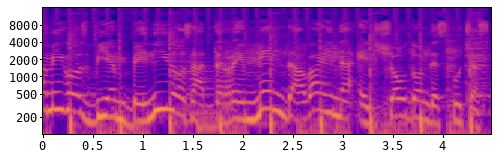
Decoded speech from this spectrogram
Hola amigos, bienvenidos a Tremenda Vaina, el show donde escuchas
